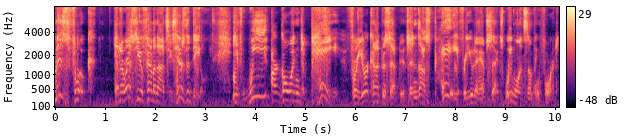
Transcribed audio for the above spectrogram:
Ms. Fluke and the rest of you feminazis, here's the deal. If we are going to pay for your contraceptives and thus pay for you to have sex, we want something for it.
